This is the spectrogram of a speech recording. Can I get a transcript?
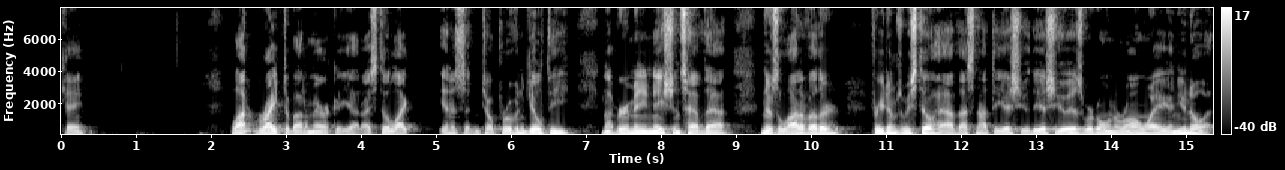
Okay? A lot right about America yet. I still like innocent until proven guilty. Not very many nations have that. And there's a lot of other freedoms we still have. That's not the issue. The issue is we're going the wrong way, and you know it.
